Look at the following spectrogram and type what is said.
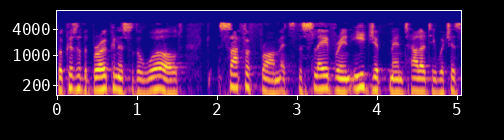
because of the brokenness of the world, suffer from, it's the slavery in Egypt mentality, which is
